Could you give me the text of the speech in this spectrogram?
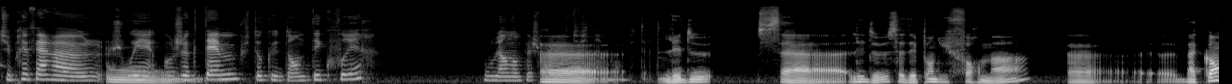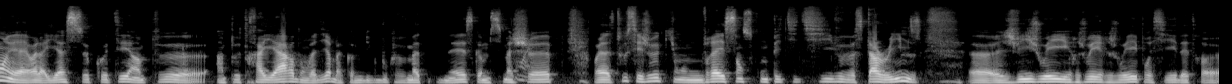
Tu préfères euh, jouer Ouh. au jeu que t'aimes plutôt que d'en découvrir? Ou l'un n'empêche pas Euh, l'autre, finalement, peut-être? Les deux, ça, les deux, ça dépend du format. Euh, bah quand et, voilà, il y a ce côté un peu, euh, un peu tryhard, on va dire, bah comme Big Book of Madness, comme Smash Ouais. Up, voilà, tous ces jeux qui ont une vraie essence compétitive, Star Realms, euh, je vais y jouer, y rejouer, y rejouer pour essayer d'être euh,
